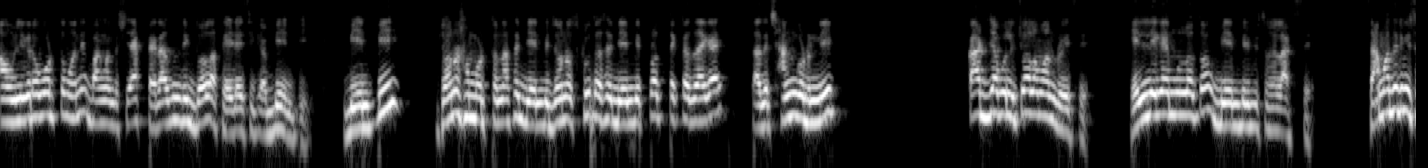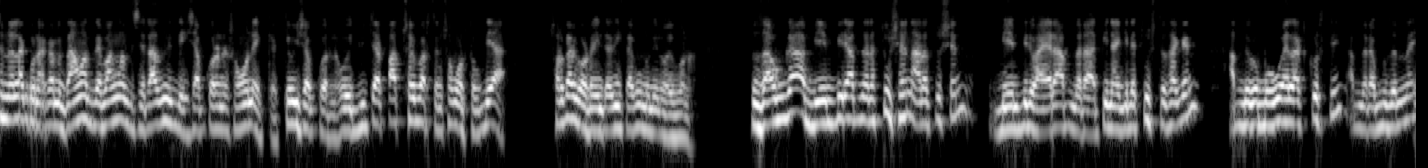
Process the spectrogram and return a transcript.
আওয়ামী লীগের বর্তমানে বাংলাদেশে একটাই রাজনৈতিক দল আছে এটাই ছিল বিএনপি। বিএনপি জনসমর্থন আছে বিএনপি জনশ্রুত আছে বিএনপির প্রত্যেকটা জায়গায় তাদের সাংগঠনিক কার্যাবলী চলমান রয়েছে। এর লেগায় মূলত বিএনপির পিছনে লাগছে। জামাতের পিছনে লাগবে না, কারণ জামাতরে বাংলাদেশের রাজনীতি হিসাব করানোর সময় অনেক, কেউ হিসাব করে না। ওই দুই চার, পাঁচ, ছয় পার্সেন্ট সমর্থক দিয়া সরকার গঠন দিতে কোনোদিন হইব না। তো যাওগা বিএনপির আপনারা চুষেন, আরও চুষেন। বিএনপির ভাইয়েরা আপনারা পিনাকিরে চুষতে থাকেন। আপনাকে বহু অ্যালার্ট করছি, আপনারা বুঝেন নাই,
